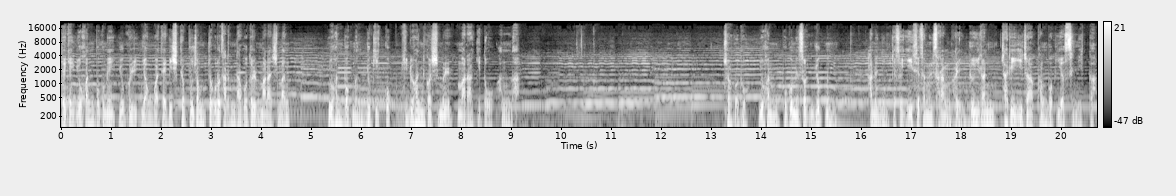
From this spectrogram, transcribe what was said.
대개 요한복음의 육을 영과 대비시켜 부정적으로 다룬다고들 말하지만 요한복음은 육이 꼭 필요한 것임을 말하기도 한다. 적어도 요한복음에서 육은 하느님께서 이 세상을 사랑할 유일한 자리이자 방법이었으니까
